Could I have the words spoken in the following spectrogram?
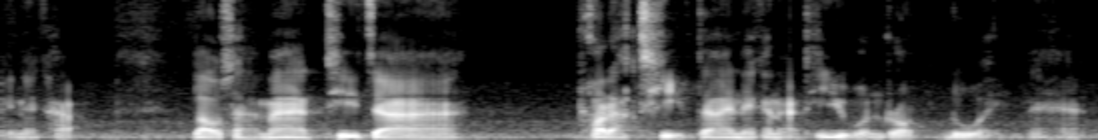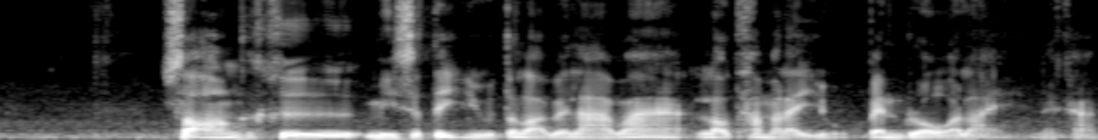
ยๆนะครับ เราสามารถที่จะ productive ได้ในขณะที่อยู่บนรถด้วยนะฮะสองก็คือมีสติอยู่ตลอดเวลาว่าเราทำอะไรอยู่เป็นโรอะไรนะครับ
